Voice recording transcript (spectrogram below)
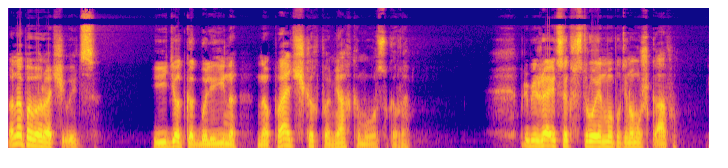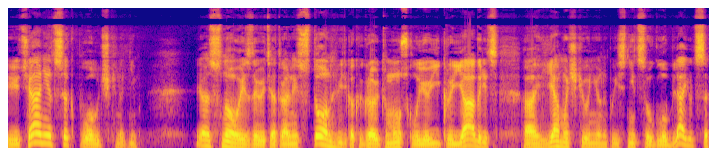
Она поворачивается и идет, как балерина, на пальчиках по мягкому ворсу ковра приближается к встроенному платяному шкафу и тянется к полочке над ним. Я снова издаю театральный стон, видя, как играют мускулы ее икры ягодиц, а ямочки у нее на пояснице углубляются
